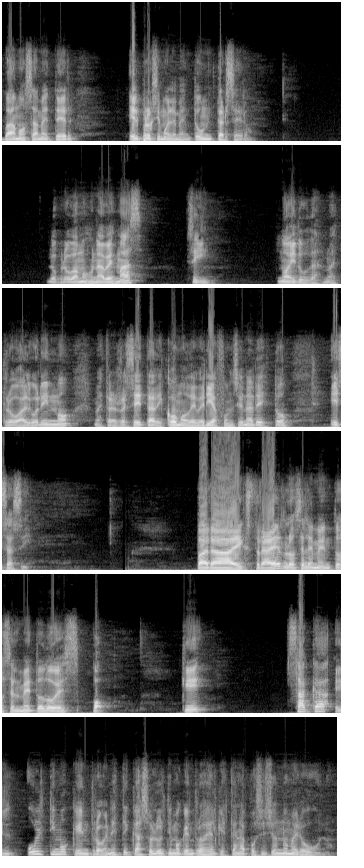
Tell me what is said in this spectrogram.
vamos a meter el próximo elemento, un tercero. ¿Lo probamos una vez más? Sí, no hay duda. Nuestro algoritmo, nuestra receta de cómo debería funcionar esto, es así. Para extraer los elementos, el método es pop, que saca el último que entró. En este caso el último que entró es el que está en la posición número 1.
